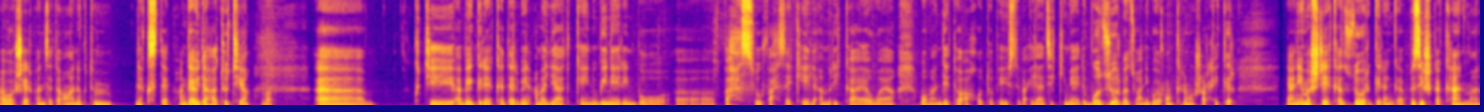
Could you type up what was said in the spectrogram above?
ئەوە شێرپەنجەتە ئەوانە گوتم نەکستێپ هەنگاوی داهاتوو چییە؟ کوتی ئەبێ گرێکە دەربین ئەعملیات بکەین و بینێرین بۆ فەحس و فەحسێکی لە ئەمریکایە وایە بۆمان دێتەوە ئاخۆ تۆ پێویستی بە عیلاجی کیمیایدە بۆ زۆر بە جوانی بۆی ڕوونکردن و شەرحی کرد یانی ئەمە شتێکە زۆر گرنگە پزیشکەکانمان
